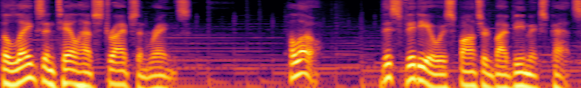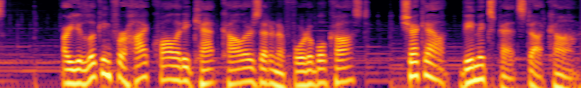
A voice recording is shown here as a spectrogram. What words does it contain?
The legs and tail have stripes and rings. Hello. This video is sponsored by Bemix Pets. Are you looking for high quality cat collars at an affordable cost? Check out bemixpets.com.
